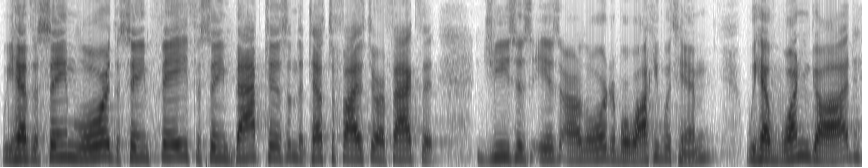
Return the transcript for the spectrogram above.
We have the same Lord, the same faith, the same baptism that testifies to our fact that Jesus is our Lord and we're walking with Him. We have one God.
